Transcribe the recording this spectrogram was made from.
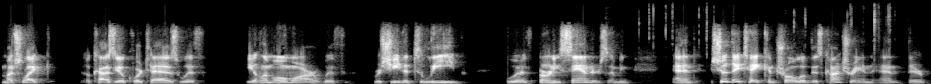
much like Ocasio Cortez with Ilhan Omar with Rashida Tlaib with Bernie Sanders. I mean, and should they take control of this country, and, and they're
